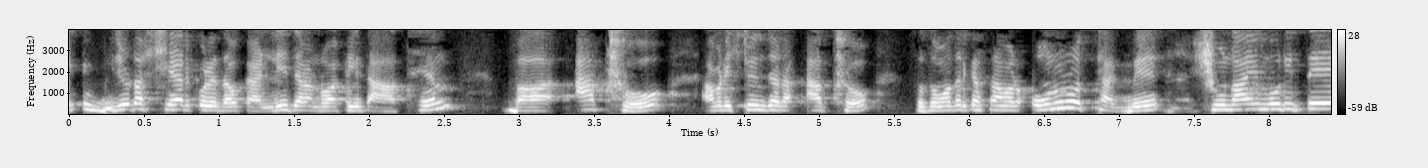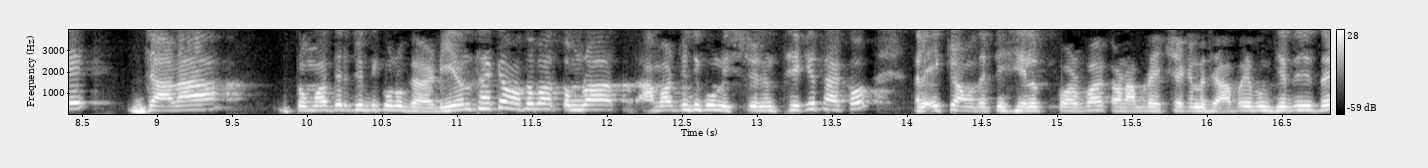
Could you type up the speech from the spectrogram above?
একটু ভিডিওটা শেয়ার করে দাও কাইন্ডলি যারা নোয়াখালীতে আছেন বা আছো, আমার স্টুডেন্ট যারা আছো তো তোমাদের কাছে আমার অনুরোধ থাকবে, সোনাইমুড়িতে যারা তোমাদের যদি কোনো গার্ডিয়ান থাকে অথবা তোমরা আমার যদি কোনো স্টুডেন্ট থেকে থাকো, তাহলে একটু আমাদেরকে হেল্প করবা, কারণ আমরা সেখানে যাব এবং যেতে যেতে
